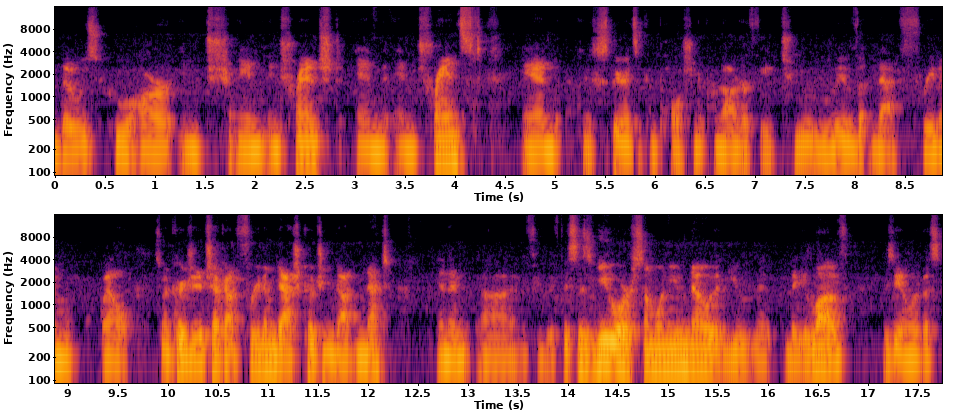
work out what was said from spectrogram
those who are in, in, entrenched and entranced and experience a compulsion to pornography to live that freedom well. So I encourage you to check out freedom-coaching.net. And then uh, if, if, this is you or someone you know that you that, that you love is dealing with this,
